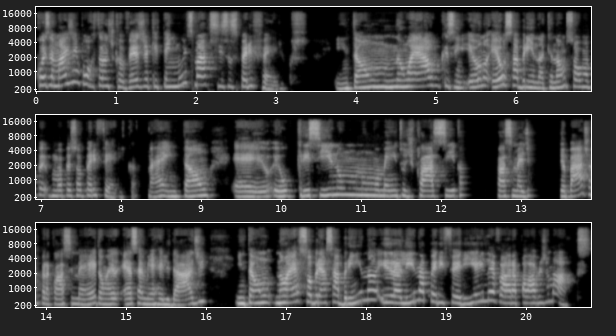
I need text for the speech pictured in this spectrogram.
coisa mais importante que eu vejo é que tem muitos marxistas periféricos. Então, não é algo que, assim, eu, eu Sabrina, que não sou uma, uma pessoa periférica, né? Então, é, eu, eu, cresci num, num momento de classe, classe média baixa para classe média, então é, essa é a minha realidade. Então, não é sobre a Sabrina ir ali na periferia e levar a palavra de Marx.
